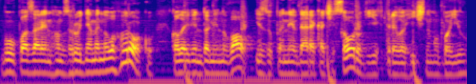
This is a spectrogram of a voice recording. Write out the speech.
був поза рингом з грудня минулого року, коли він домінував і зупинив Дерека Чісору в їх трилогічному бою.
